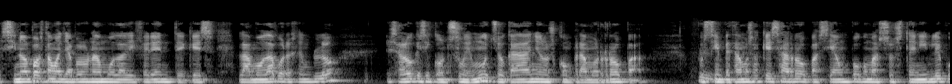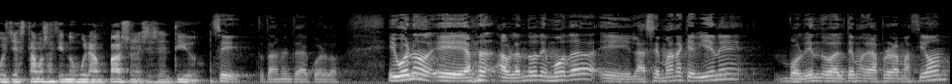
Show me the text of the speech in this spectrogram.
si no apostamos ya por una moda diferente, que es la moda, por ejemplo, es algo que se consume mucho, cada año nos compramos ropa. Pues si empezamos a que esa ropa sea un poco más sostenible, pues ya estamos haciendo un gran paso en ese sentido. Sí, totalmente de acuerdo. Y bueno, eh, hablando de moda, eh, la semana que viene, volviendo al tema de la programación,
